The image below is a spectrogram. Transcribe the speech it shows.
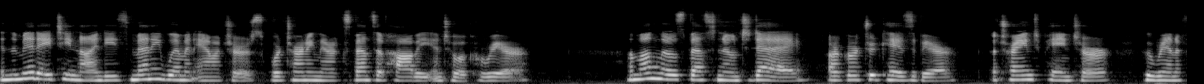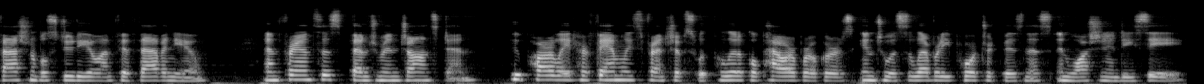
In the mid 1890s, many women amateurs were turning their expensive hobby into a career. Among those best known today are Gertrude Käsebier, a trained painter who ran a fashionable studio on Fifth Avenue, and Frances Benjamin Johnston, who parlayed her family's friendships with political power brokers into a celebrity portrait business in Washington, D.C.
